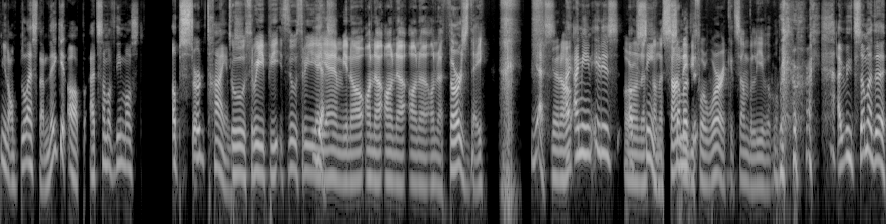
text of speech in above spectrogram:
you know, bless them. They get up at some of the most absurd times. Two, three p, two, three a.m. Yes. You know, on a on a on a on a Thursday. Yes, you know, I, I, mean, it is or obscene. On a, on a Sunday the, before work, it's unbelievable. Right, I mean, some of the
